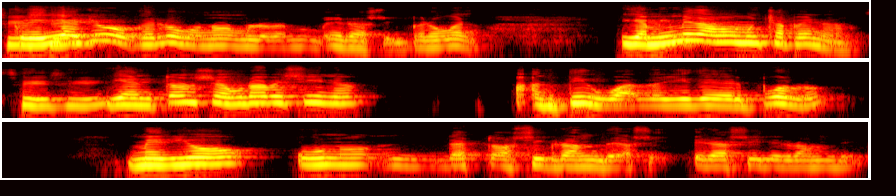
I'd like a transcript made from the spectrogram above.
creía yo que luego no era así, pero bueno. Y a mí me daba mucha pena. Sí, sí. Y entonces una vecina antigua de allí del pueblo me dio uno de estos así grandes, así, era así de grande.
